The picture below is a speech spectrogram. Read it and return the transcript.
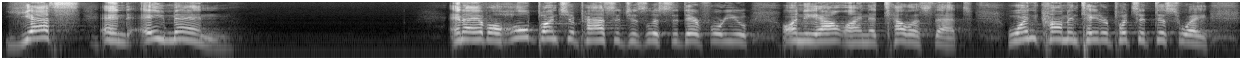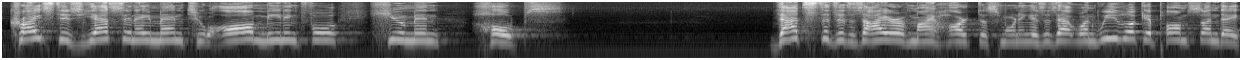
Yes and amen. And I have a whole bunch of passages listed there for you on the outline that tell us that. One commentator puts it this way Christ is yes and amen to all meaningful human hopes. That's the desire of my heart this morning is, is that when we look at Palm Sunday,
